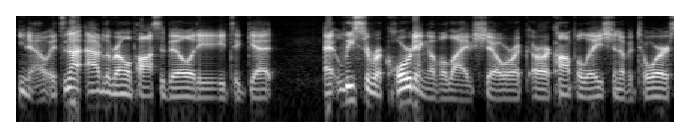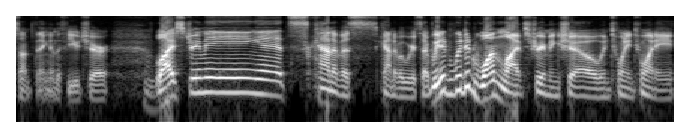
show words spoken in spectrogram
you know it's not out of the realm of possibility to get at least a recording of a live show or a, or a compilation of a tour or something in the future. Live streaming, it's kind of a kind of a weird side. We did we did one live streaming show in 2020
